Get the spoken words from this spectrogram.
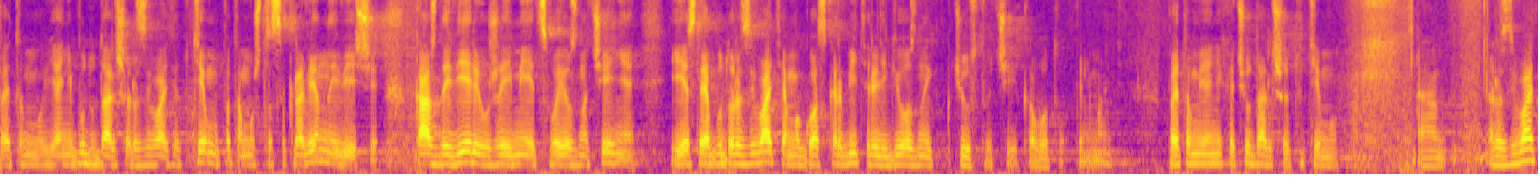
Поэтому я не буду дальше развивать эту тему, потому что сокровенные вещи в каждой вере уже имеют свое значение. И если я буду развивать, я могу оскорбить религиозные чувства кого-то, понимаете? Поэтому я не хочу дальше эту тему э, развивать.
